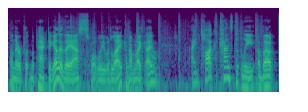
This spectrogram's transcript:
when they were putting the pack together, they asked what we would like, and I'm like, I I talk constantly about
